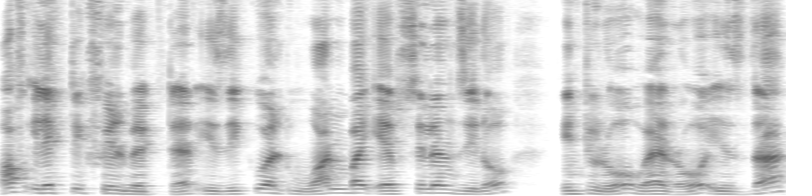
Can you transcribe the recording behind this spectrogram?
of electric field vector is equal to 1 by epsilon 0 into rho where rho is the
